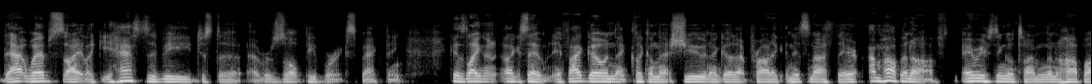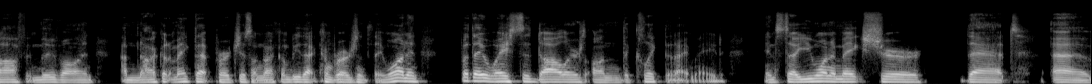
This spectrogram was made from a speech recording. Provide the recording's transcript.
that website, like it has to be just a, a result people are expecting because like like I said, if I go and I click on that shoe and I go to that product and it's not there, I'm hopping off every single time. I'm going to hop off and move on. I'm not going to make that purchase. I'm not going to be that conversion that they wanted, but they wasted dollars on the click that I made. And so you want to make sure that uh,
